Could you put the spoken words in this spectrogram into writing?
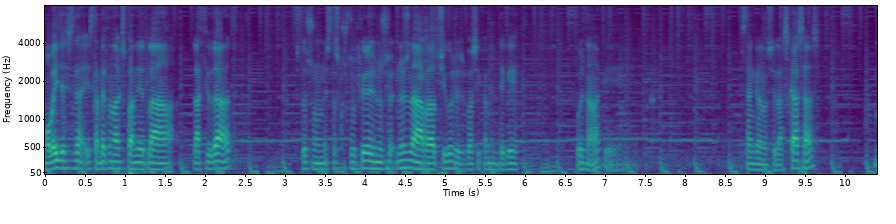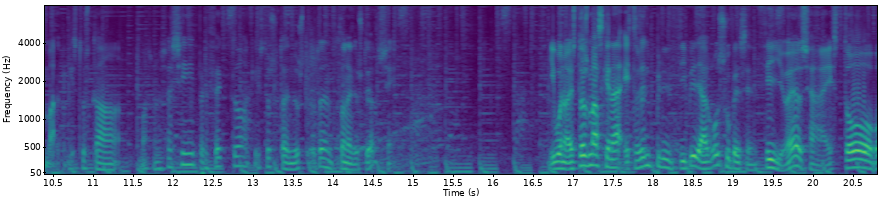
Como veis ya está, está empezando a expandir la, la ciudad Estos son, estas construcciones no, es nada raro chicos Es básicamente que, pues nada, que Están quedándose las casas Vale, aquí esto está más o menos así, perfecto Aquí esto es otra industria, otra zona industrial, sí y bueno, esto es más que nada, esto es el principio de algo súper sencillo, ¿eh? O sea, esto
